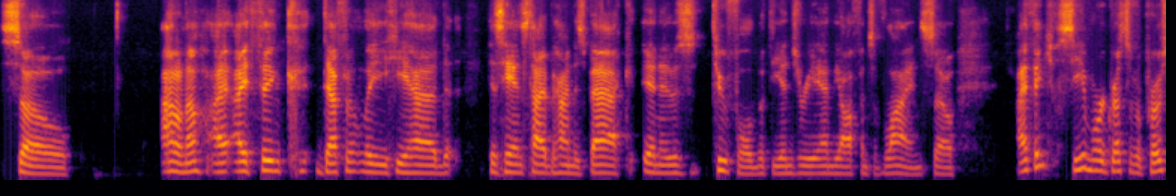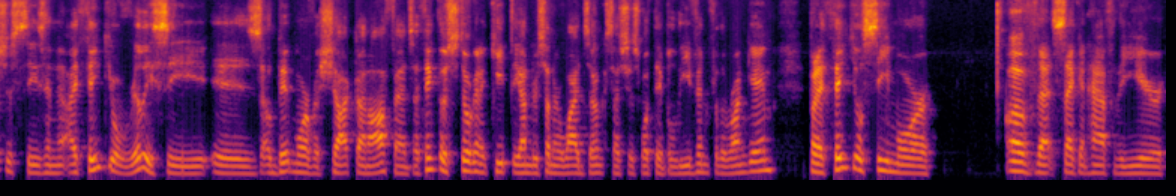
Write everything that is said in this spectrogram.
So I don't know. I, I think definitely he had his hands tied behind his back, and it was twofold with the injury and the offensive line. So I think you'll see a more aggressive approach this season. I think you'll really see is a bit more of a shotgun offense. I think they're still going to keep the under center wide zone because that's just what they believe in for the run game. But I think you'll see more of that second half of the year,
